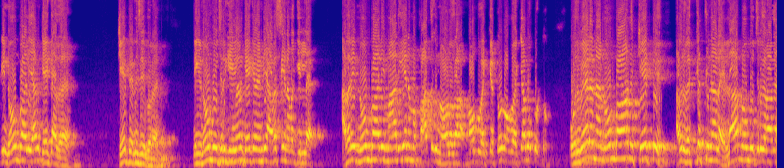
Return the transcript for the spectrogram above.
நீ நோம்பாளியான்னு கேட்காத. கேட்டு என்ன செய்ய போற? நீங்க நோன்பு வச்சிருக்கீங்களான்னு கேட்க வேண்டிய அவசியம் நமக்கு இல்ல. அவரை நோம்பாளி மாதிரியே நம்ம பாத்துக்கணும் அவ்வளவுதான். நோன்பு வைக்கட்டும் நோன்பு வைக்காம போட்டும். ஒருவேளை நான் நோம்பான்னு கேட்டு அவர் வெக்கத்தினால எல்லாரும் நோன்பு வச்சிருக்கிறாங்க.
